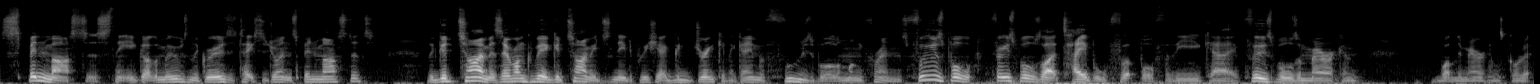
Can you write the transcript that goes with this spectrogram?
Spin Masters. Think you've got the moves and the grooves it takes to join the Spin Masters? The good timers. Everyone can be a good timer. You just need to appreciate a good drink and a game of foosball among friends. Foosball, foosball's like table football for the UK. Foosball's American what the Americans call it,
